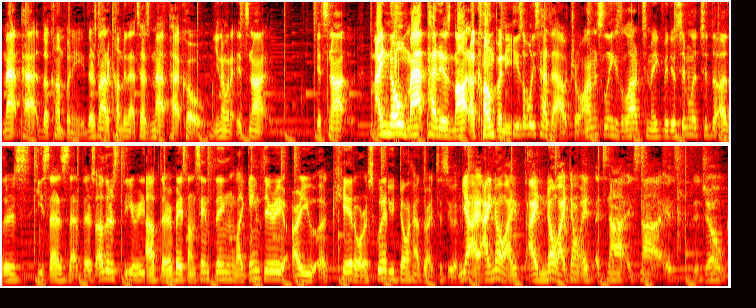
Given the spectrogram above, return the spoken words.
MatPat, the company. There's not a company that says MatPat Co. You know? It's not. It's not. I know MatPat is not a company. He's always had the outro. Honestly, he's allowed to make videos similar to the others. He says that there's others theories out there based on the same thing, like game theory. Are you a kid or a squid? You don't have the right to sue him. Yeah, I, I know. I I know. I don't. It, it's not. It's not. It's a joke.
